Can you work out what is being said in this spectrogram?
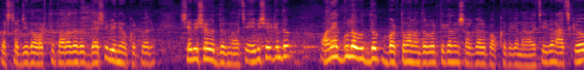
কষ্টার্জিত অর্থ তারা যাতে দেশে বিনিয়োগ করতে পারে, সে বিষয়ে উদ্যোগ নেওয়া হচ্ছে। এই বিষয়ে কিন্তু অনেকগুলো উদ্যোগ বর্তমান অন্তর্বর্তীকালীন সরকারের পক্ষ থেকে নেওয়া হয়েছে। ইভেন আজকেও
